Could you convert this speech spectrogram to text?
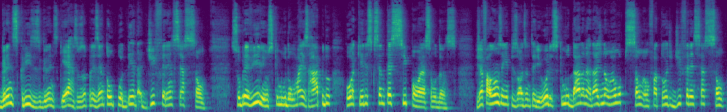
Grandes crises e grandes guerras nos apresentam o poder da diferenciação. Sobrevivem os que mudam mais rápido ou aqueles que se antecipam a essa mudança. Já falamos em episódios anteriores que mudar, na verdade, não é uma opção, é um fator de diferenciação.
